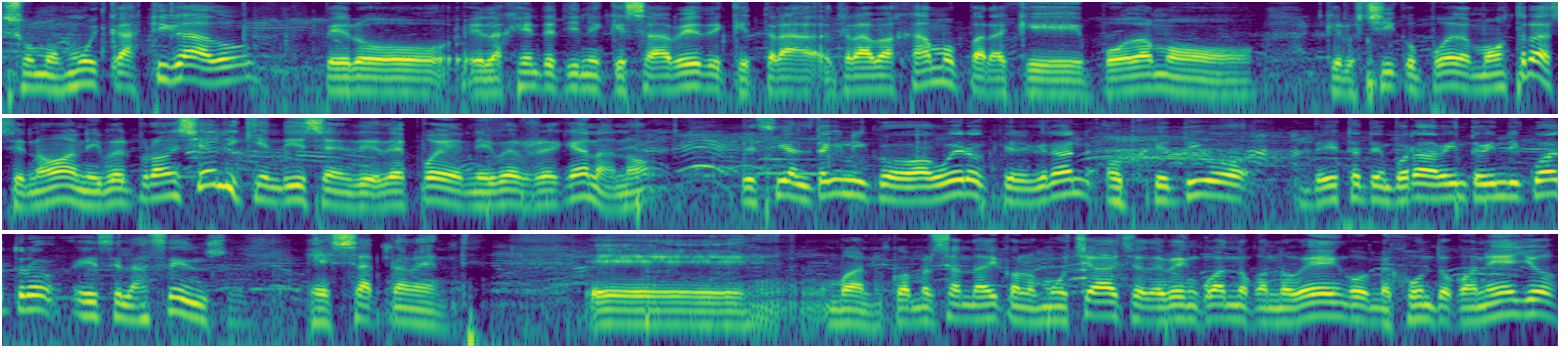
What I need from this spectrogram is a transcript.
somos muy castigados, pero la gente tiene que saber de que trabajamos para que podamos, que los chicos puedan mostrarse, ¿no? A nivel provincial y quien dice después a nivel regional, ¿no? Decía el técnico Agüero que el gran objetivo de esta temporada 2024 es el ascenso. Exactamente. Eh, bueno, conversando ahí con los muchachos, de vez en cuando cuando vengo, me junto con ellos,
